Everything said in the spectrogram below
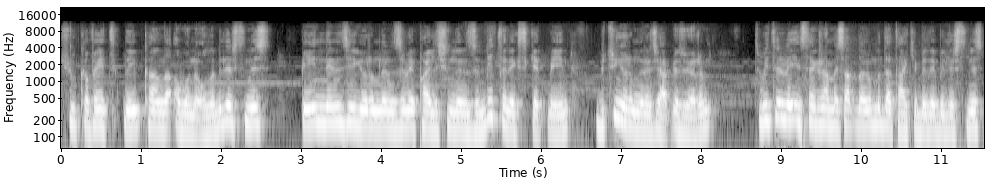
şu kafaya tıklayıp kanala abone olabilirsiniz. Beğenilerinizi, yorumlarınızı ve paylaşımlarınızı lütfen eksik etmeyin. Bütün yorumlara cevap yazıyorum. Twitter ve Instagram hesaplarımı da takip edebilirsiniz.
